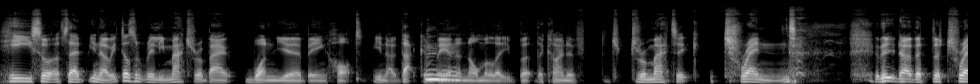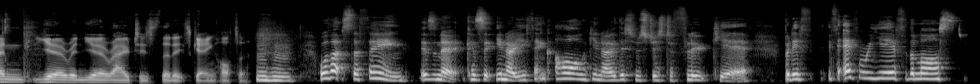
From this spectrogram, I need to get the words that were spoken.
He sort of said, you know, it doesn't really matter about one year being hot. You know, that can mm-hmm. be an mm-hmm. anomaly, but the kind of dramatic trend you know the, the trend year in year out is that it's getting hotter. Mm-hmm. well that's the thing isn't it? Because you know you think oh you know this was just a fluke year. But if if every year for the last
